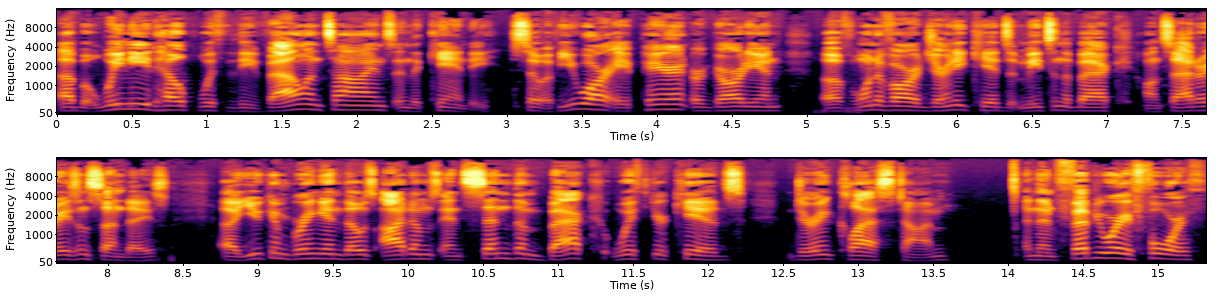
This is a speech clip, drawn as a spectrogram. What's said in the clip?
uh, but we need help with the Valentines and the candy. So if you are a parent or guardian of one of our Journey kids that meets in the back on Saturdays and Sundays, uh, you can bring in those items and send them back with your kids during class time and then February 4th,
